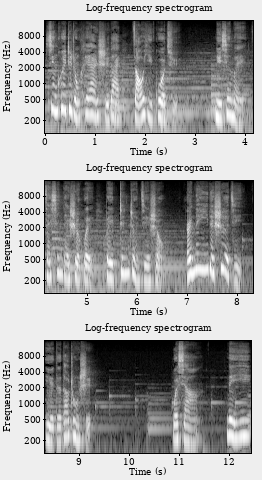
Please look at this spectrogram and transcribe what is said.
幸亏这种黑暗时代早已过去，女性美在现代社会被真正接受，而内衣的设计也得到重视。我想。内衣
